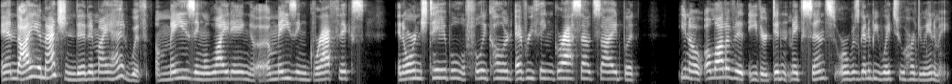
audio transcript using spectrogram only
And I imagined it in my head with amazing lighting, amazing graphics, an orange table, a fully colored everything, grass outside, but you know, a lot of it either didn't make sense or was going to be way too hard to animate.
